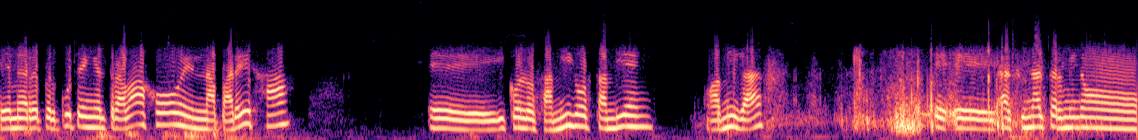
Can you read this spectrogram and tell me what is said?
eh, me repercute en el trabajo, en la pareja eh, y con los amigos también, o amigas. Eh, al final termino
